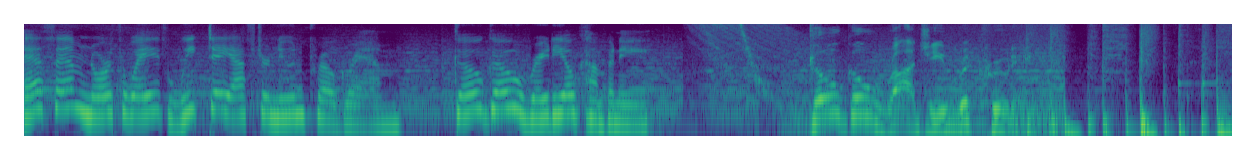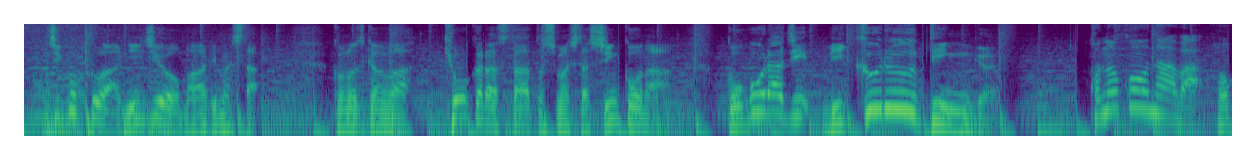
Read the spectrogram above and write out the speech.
FM Northwave weekday afternoon program. Go Go Radio Company. Go Go Raji Recruiting. 時刻は2時を回りましたこの時間は今日からスタートしました新コーナー「ゴゴラジリクルーティング」このコーナーは北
